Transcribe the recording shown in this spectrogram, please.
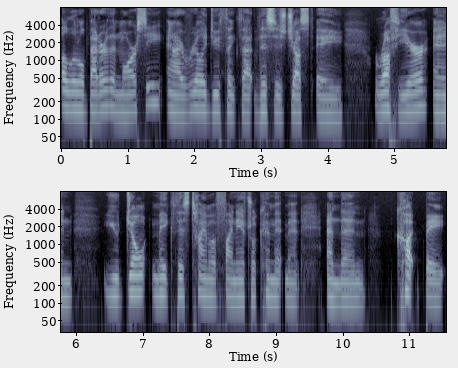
a little better than Morrissey, and I really do think that this is just a rough year, and you don't make this time of financial commitment and then cut bait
